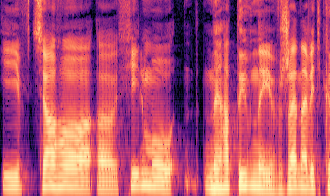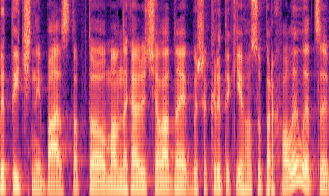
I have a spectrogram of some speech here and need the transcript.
І в цього е, фільму негативний, вже навіть критичний баз. Тобто, умовно кажучи, ладно, якби ще критики його супер хвалили, це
